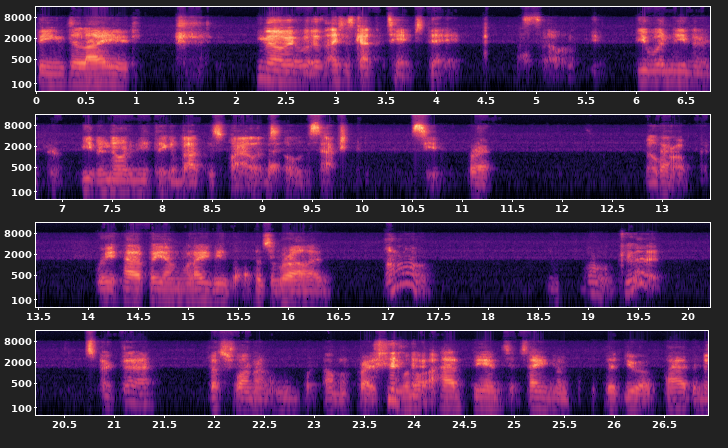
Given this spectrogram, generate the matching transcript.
being delayed. no, it was. I just got the tape today, so you wouldn't even even know anything about this file until this afternoon. See, it. Correct. no Okay. problem. We have a young lady that has arrived. Oh, oh, good. Expect that. Just one, I'm, I'm afraid. You will not have the entertainment that you have had in the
